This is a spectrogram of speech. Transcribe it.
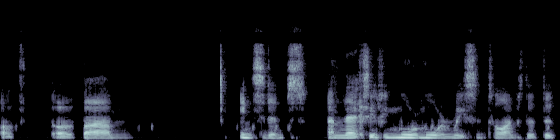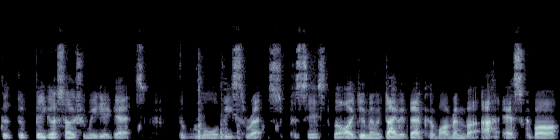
of of um, incidents, and there seems to be more and more in recent times. The, the, the, the bigger social media gets, the more these threats persist. But I do remember David Beckham. I remember Escobar.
